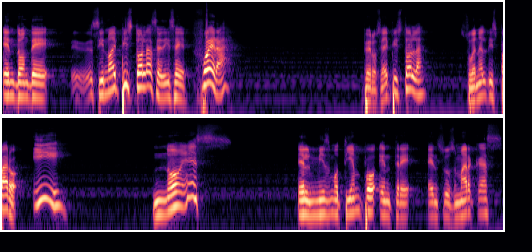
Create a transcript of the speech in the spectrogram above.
en donde eh, si no hay pistola se dice fuera, pero si hay pistola, suena el disparo y no es el mismo tiempo entre en sus marcas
